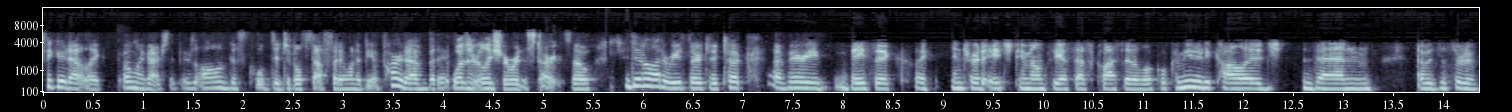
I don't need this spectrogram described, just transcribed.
figured out like, oh my gosh, like there's all of this cool digital stuff that I want to be a part of, but I wasn't really sure where to start. So I did a lot of research. I took a very basic like intro to HTML and CSS class at a local community college. And then I was just sort of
